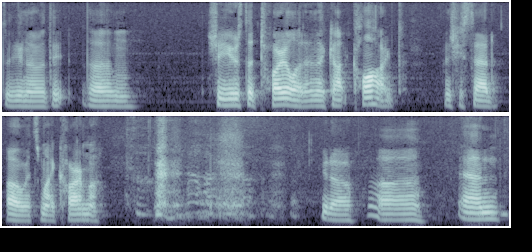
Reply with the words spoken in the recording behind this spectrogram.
the, you know, the, the um, she used the toilet and it got clogged, and she said, "Oh, it's my karma." you know, uh, and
